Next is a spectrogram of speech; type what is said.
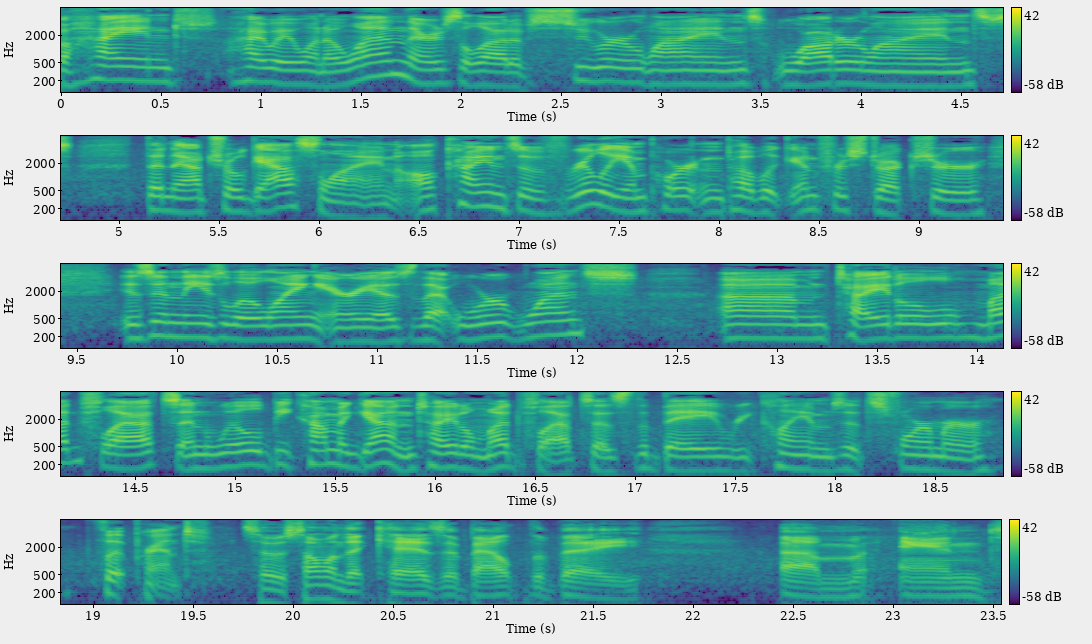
behind Highway 101, there's a lot of sewer lines, water lines, the natural gas line. All kinds of really important public infrastructure is in these low lying areas that were once um, tidal mudflats and will become again tidal mudflats as the bay reclaims its former footprint. So, someone that cares about the bay um, and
